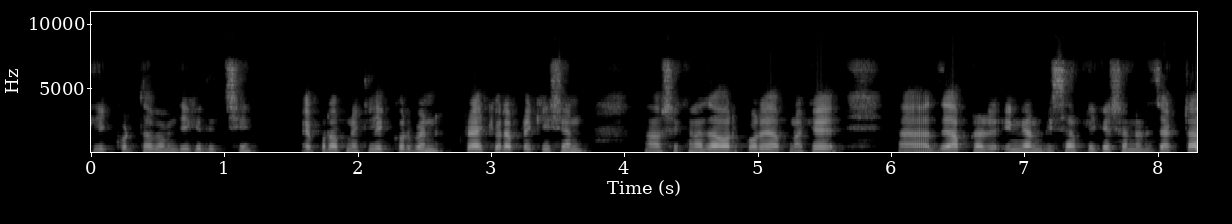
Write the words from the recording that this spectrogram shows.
ক্লিক করতে হবে, আমি দেখিয়ে দিচ্ছি। এরপর আপনি ক্লিক করবেন ট্র্যাক ইউর অ্যাপ্লিকেশন সেখানে যাওয়ার পরে আপনাকে যে আপনার ইন্ডিয়ান ভিসা অ্যাপ্লিকেশনের যে একটা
